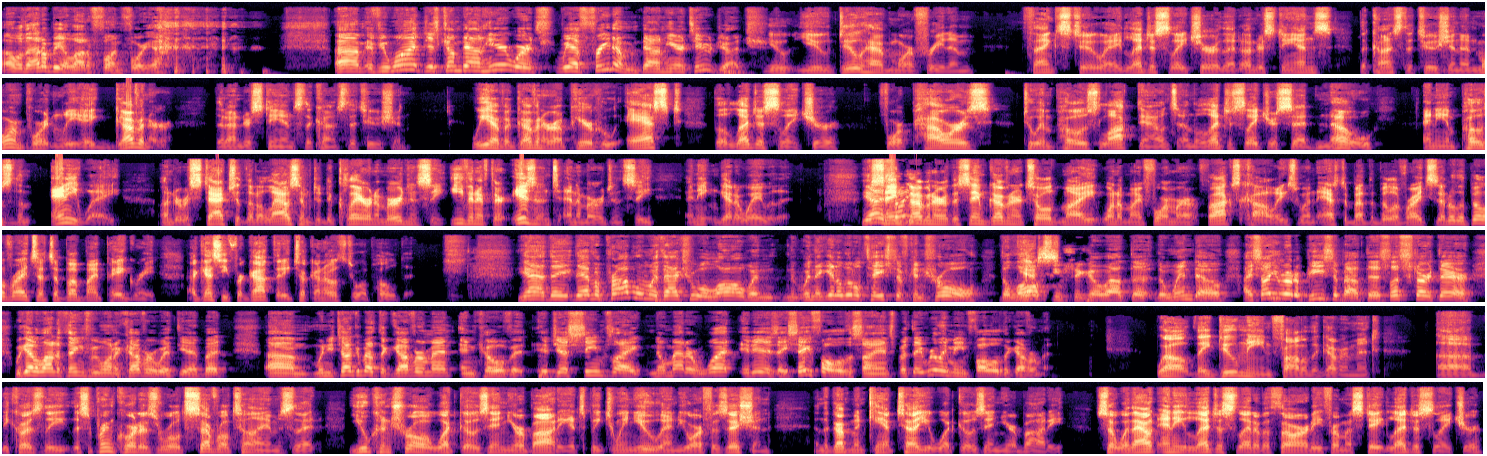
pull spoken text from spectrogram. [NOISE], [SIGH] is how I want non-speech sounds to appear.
Oh well, that'll be a lot of fun for you. [LAUGHS] um, if you want, just come down here where it's we have freedom down here too, Judge. You you do have more freedom thanks to a legislature that understands the Constitution and, more importantly, a governor that understands the Constitution. We have a governor up here who asked the legislature for powers to impose lockdowns, and the legislature said no, and he imposed them anyway under a statute that allows him to declare an emergency, even if there isn't an emergency, and he can get away with it. Yeah, the same governor. You. The same governor told my one of my former Fox colleagues when asked about the Bill of Rights, said, "Oh, the Bill of Rights that's above my pay grade." I guess he forgot that he took an oath to uphold it. Yeah, they, they have a problem with actual law when when they get a little taste of control, the law yes. seems to go out the, the window. I saw you yeah. wrote a piece about this. Let's start there. We got a lot of things we want to cover with you, but um, when you talk about the government and COVID, it just seems like no matter what it is, they say follow the science, but they really mean follow the government. Well, they do mean follow the government uh, because the, the Supreme Court has ruled several times that you control what goes in your body. It's between you and your physician, and the government can't tell you what goes in your body. So, without any legislative authority from a state legislature,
